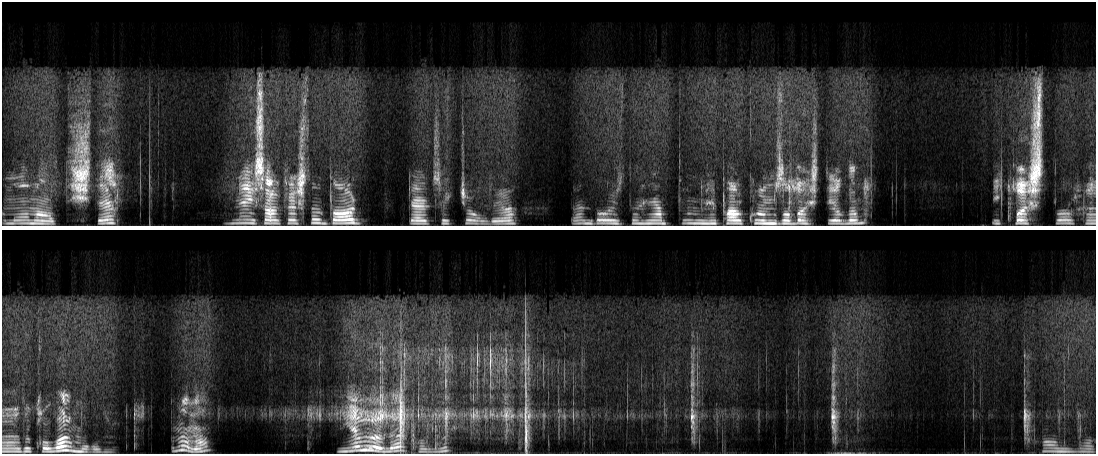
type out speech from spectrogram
Ama 16 işte. Neyse arkadaşlar daha gerçekçi oluyor. Ben de o yüzden yaptım ve parkurumuza başlayalım. İlk başlar herhalde kolay mı oluyor? Bu ne lan? Niye böyle yapalım? Allah.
